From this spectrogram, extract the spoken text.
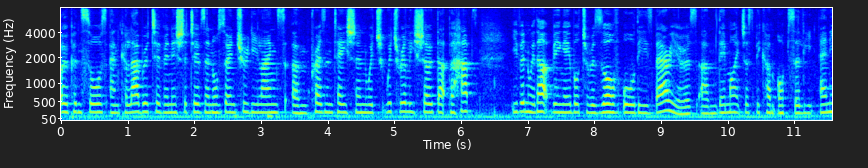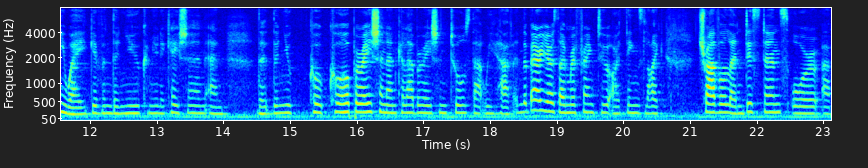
open source and collaborative initiatives, and also in Trudy Lang's um, presentation, which, which really showed that perhaps even without being able to resolve all these barriers, um, they might just become obsolete anyway, given the new communication and the, the new co cooperation and collaboration tools that we have. And the barriers I'm referring to are things like travel and distance or um,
